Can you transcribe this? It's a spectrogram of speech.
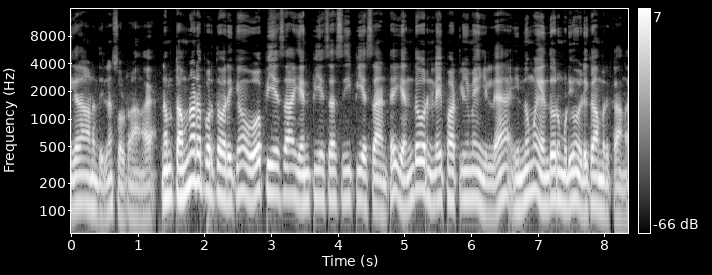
நிகரானது இல்லைன்னு சொல்கிறாங்க சொல்கிறாங்க நம் தமிழ்நாடை பொறுத்த வரைக்கும் ஓபிஎஸ்ஆ என்பிஎஸ்ஆ சிபிஎஸ்ஸான்ட்டு எந்த ஒரு நிலைப்பாட்டிலையுமே இல்லை இன்னமும் எந்த ஒரு முடிவும் எடுக்காமல் இருக்காங்க.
